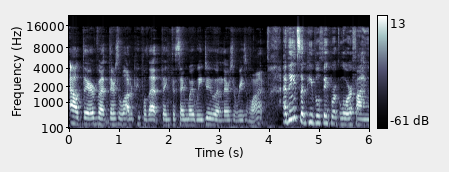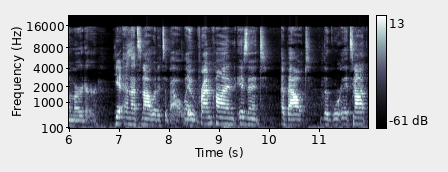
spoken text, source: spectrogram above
out there, but there's a lot of people that think the same way we do, and there's a reason why. I think it's that people think we're glorifying a murder. Yes. And that's not what it's about. Like No. Crime Con isn't about the gore. It's not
